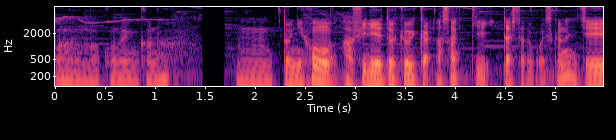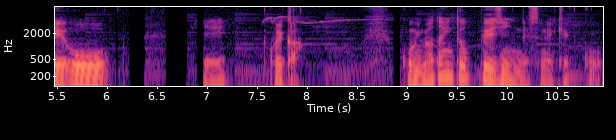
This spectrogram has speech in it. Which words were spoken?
まあ、この辺かな。うんと日本アフィリエイト協議会。あさっき出したところですかね。JO えこれか。こう未だにトップページにですね結構、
